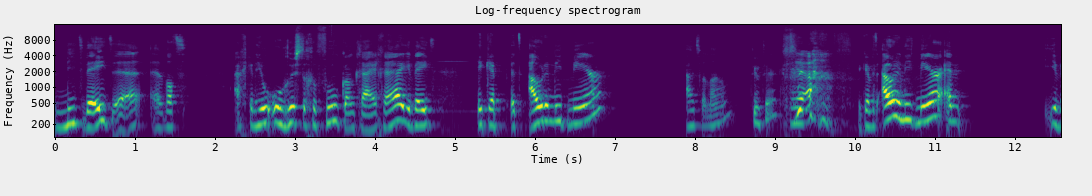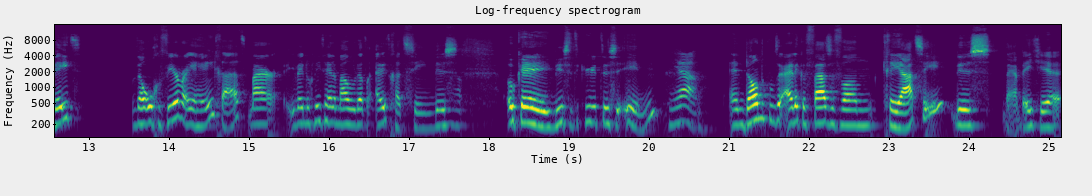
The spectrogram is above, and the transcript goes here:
niet weten, eh, wat eigenlijk een heel onrustig gevoel kan krijgen. Hè? Je weet, ik heb het oude niet meer. Uit wel aan, toeter. Ja. Ik heb het oude niet meer en je weet wel ongeveer waar je heen gaat, maar je weet nog niet helemaal hoe dat eruit gaat zien. Dus Ja. oké, nu zit ik hier tussenin. ja. En dan komt er eigenlijk een fase van creatie. Dus nou ja, een beetje,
